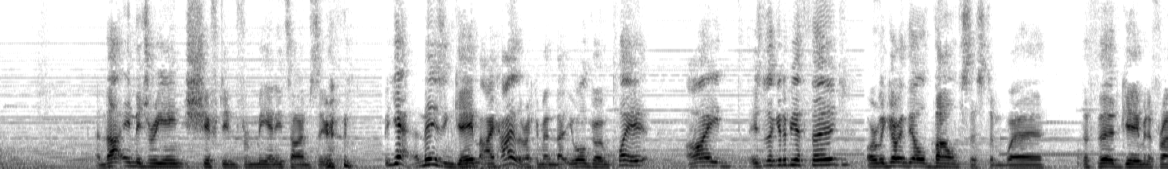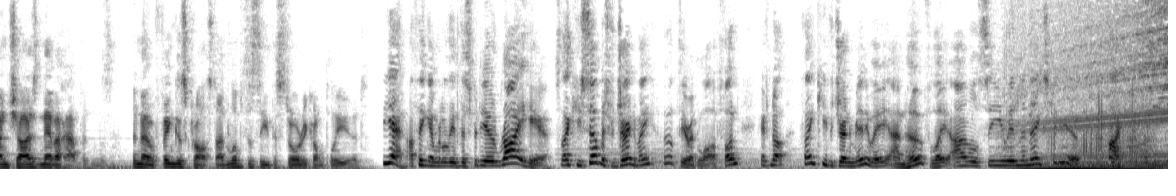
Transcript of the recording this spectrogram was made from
And that imagery ain't shifting from me anytime soon. but yeah, amazing game. I highly recommend that you all go and play it. I is there going to be a third, or are we going the old Valve system where the third game in a franchise never happens? No, fingers crossed. I'd love to see the story completed. But yeah, I think I'm going to leave this video right here. So thank you so much for joining me. Hopefully you had a lot of fun. If not, thank you for joining me anyway, and hopefully I will see you in the next video. Bye.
